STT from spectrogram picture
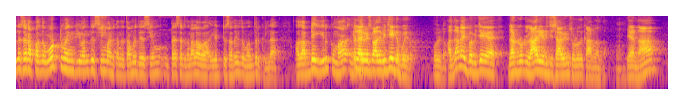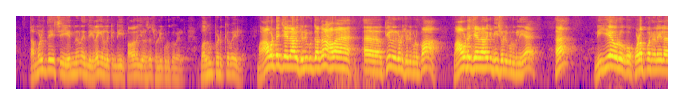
இல்லை சார் அப்போ அந்த ஓட்டு வங்கி வந்து சீமானுக்கு அந்த தமிழ் தேசியம் பேசுறதுனால எட்டு சதவீதம் வந்திருக்குல்ல. அது அப்படியே இருக்குமா? இல்லை இப்போ அது விஜய்கிட்ட போயிடும் போயிடும். அதானே இப்போ விஜய் நடு ரோட்டில் லாரி அடித்து சாவின்னு சொல்கிறது காரணம் தான் ஏன்னா தமிழ் தேசிய என்னன்னு இந்த இளைஞர்களுக்கு நீ பதினஞ்சு வருஷம் சொல்லிக் கொடுக்கவே இல்லை. வகுப்பெடுக்கவே இல்லை. மாவட்ட செயலாளர் சொல்லிக் கொடுத்தா தானே அவன் கீழே இருக்கணும் சொல்லிக் கொடுப்பான். மாவட்ட செயலாளருக்கு நீ சொல்லிக் கொடுக்கலையே? ஆ? நீயே ஒரு குழப்ப நிலையில்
